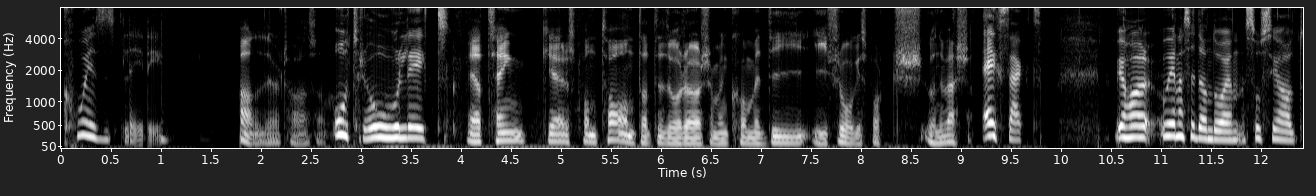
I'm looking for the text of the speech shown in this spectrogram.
Quiz Lady. Aldrig hört talas om. Otroligt! Jag tänker spontant att det då rör sig om en komedi i frågesportsuniversum. Exakt. Vi har å ena sidan då en socialt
